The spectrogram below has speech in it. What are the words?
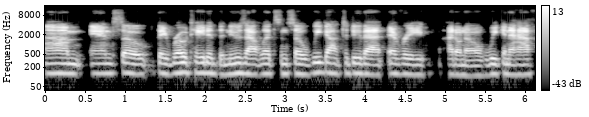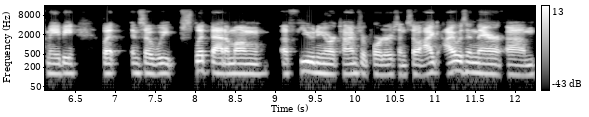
um, and so they rotated the news outlets. And so we got to do that every, I don't know, week and a half maybe. But, and so we split that among a few New York Times reporters. And so I, I was in there um,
